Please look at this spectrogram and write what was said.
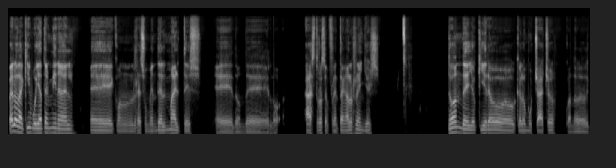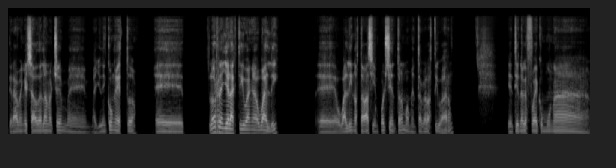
Pero de aquí voy a terminar eh, con el resumen del martes, eh, donde los Astros se enfrentan a los Rangers. Donde yo quiero que los muchachos cuando graben el sábado de la noche me, ayuden con esto. Eh, los Rangers activan a Wally. Wally no estaba 100% en el momento que lo activaron. Entiendo que fue como una,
